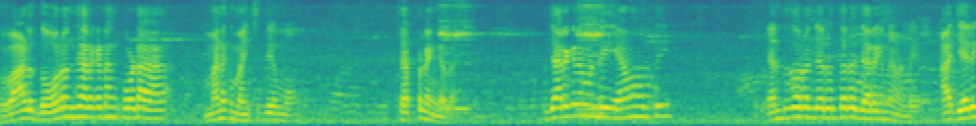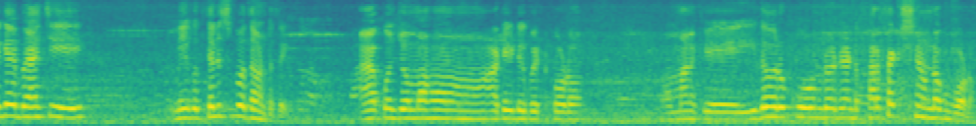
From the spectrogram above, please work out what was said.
వాళ్ళు దూరం జరగడం కూడా మనకు మంచిదేమో చెప్పలేం కదా. జరగనివ్వండి ఏమవుద్ది? ఎంత దూరం జరుగుతారో జరగనివ్వండి ఆ జరిగే బ్యాచ్ మీకు తెలిసిపోతూ ఉంటుంది. ఆ కొంచెం మొహం అటు ఇటు పెట్టుకోవడం మనకి ఇదివరకు ఉండేటువంటి పర్ఫెక్షన్ ఉండకపోవడం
